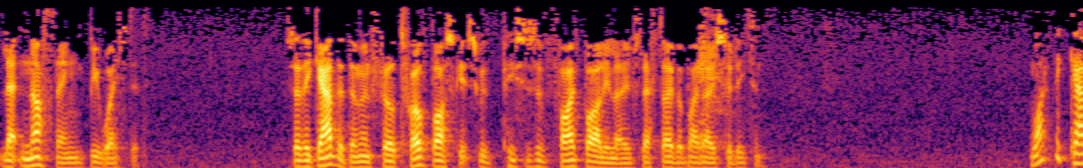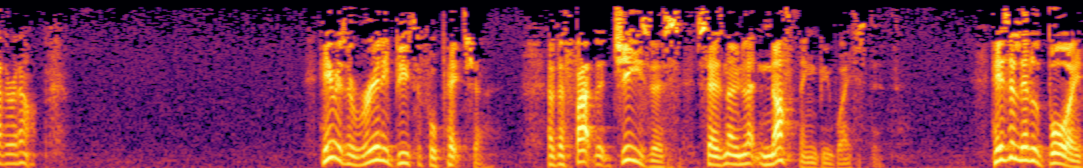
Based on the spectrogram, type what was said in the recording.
Let nothing be wasted. So they gathered them and filled twelve baskets with pieces of five barley loaves left over by those who had eaten. Why did they gather it up? Here is a really beautiful picture of the fact that Jesus says, No, let nothing be wasted. Here's a little boy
